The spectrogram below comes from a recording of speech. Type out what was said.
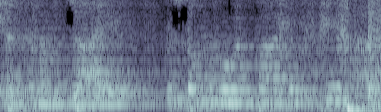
ฉันทำใจ ก็สมควรไปให้ห่า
